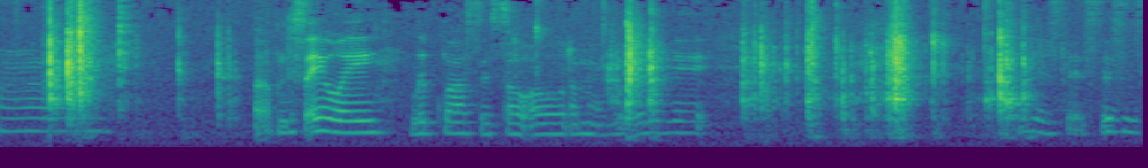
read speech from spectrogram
Um, um, this AOA lip gloss is so old, I'm gonna get rid of it. What is this? This is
